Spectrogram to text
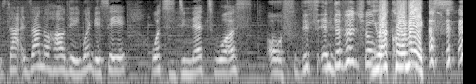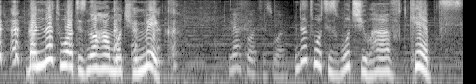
Is that is that not how they when they say what is the net worth of this individual? You are correct. but net worth is not how much you make. net worth is what? Net worth is what you have kept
